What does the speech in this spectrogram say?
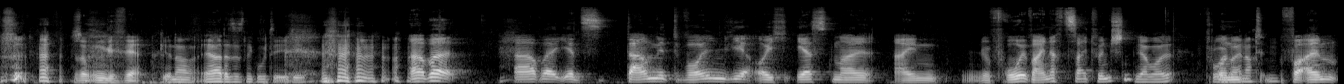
so ungefähr. Genau, ja, das ist eine gute Idee. Aber aber jetzt damit wollen wir euch erstmal ein, eine frohe Weihnachtszeit wünschen. Jawohl, frohe und Weihnachten. Vor allem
